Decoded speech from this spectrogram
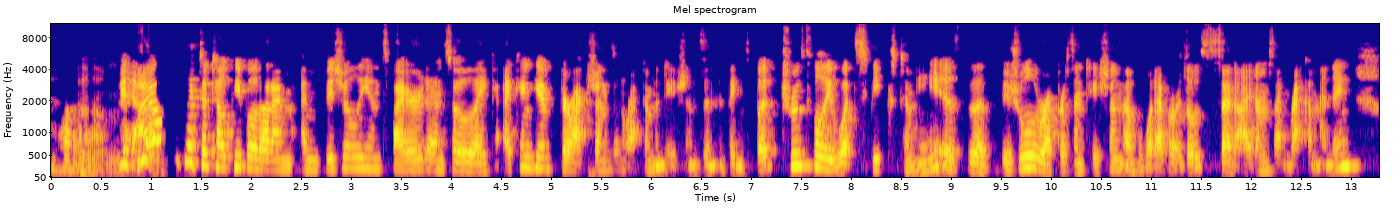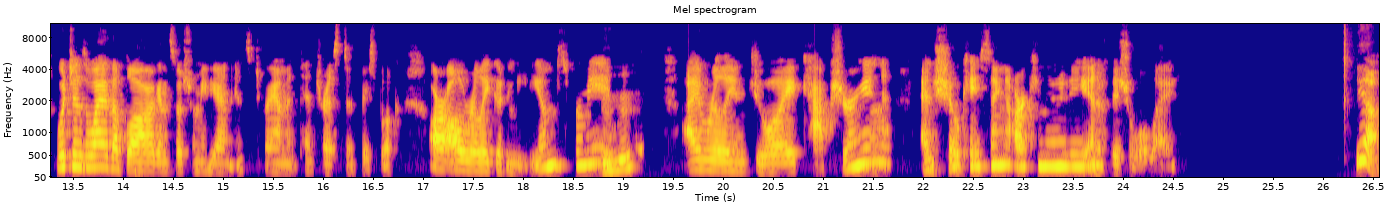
Um, yeah. I always like to tell people that I'm I'm visually inspired, and so like I can give directions and recommendations and things. But truthfully, what speaks to me is the visual representation of whatever those said items I'm recommending, which is why the blog and social media and Instagram and Pinterest and Facebook are all really good mediums for me. Mm-hmm. I really enjoy capturing and showcasing our community in a visual way. Yeah,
